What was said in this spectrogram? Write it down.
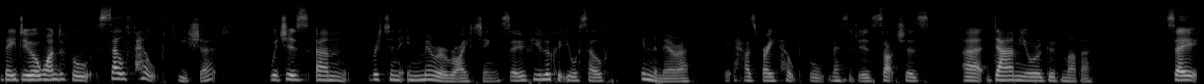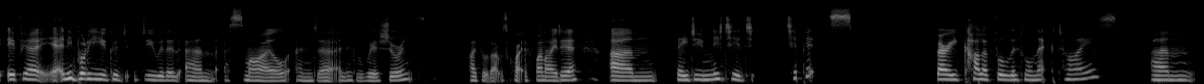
they do a wonderful self help t shirt, which is um, written in mirror writing. So if you look at yourself in the mirror, it has very helpful messages such as uh, "Damn, you're a good mother." So, if uh, anybody you could do with a, um, a smile and uh, a little reassurance, I thought that was quite a fun idea. Um, they do knitted tippets, very colourful little neckties um,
